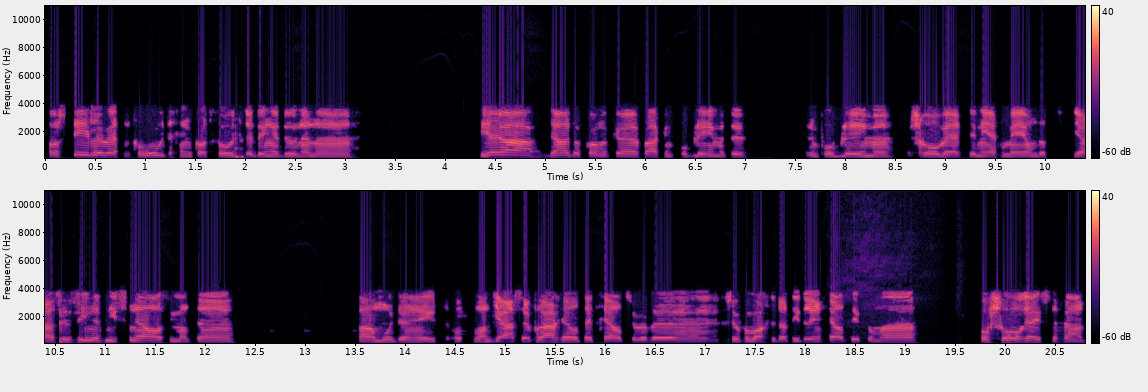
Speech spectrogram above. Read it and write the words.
Van stelen werd het gewoonte, ging ik wat grotere dingen doen. En eh, ja, daardoor kwam ik eh, vaak in problemen, te, in problemen. School werkte niet echt mee, omdat ja, ze zien het niet snel als iemand eh, armoede heeft. Want ja, ze vragen de hele tijd geld. Ze, willen, ze verwachten dat iedereen geld heeft om op schoolreis te gaan.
